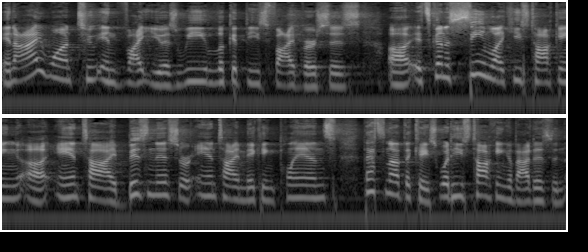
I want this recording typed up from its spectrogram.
And I want to invite you as we look at these five verses uh, it's going to seem like he's talking uh, anti business or anti making plans. That's not the case. What he's talking about is an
